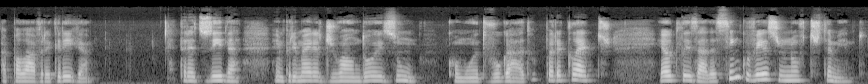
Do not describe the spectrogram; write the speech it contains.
A palavra grega, traduzida em 1 João 2,1 como advogado, paracletos, é utilizada cinco vezes no Novo Testamento.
